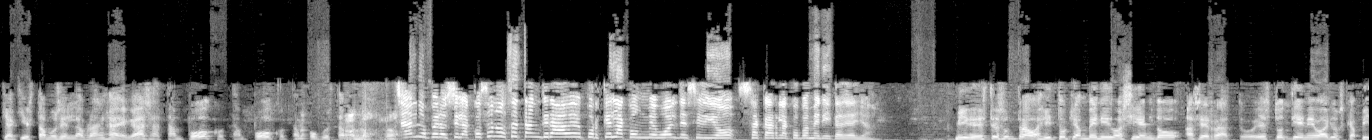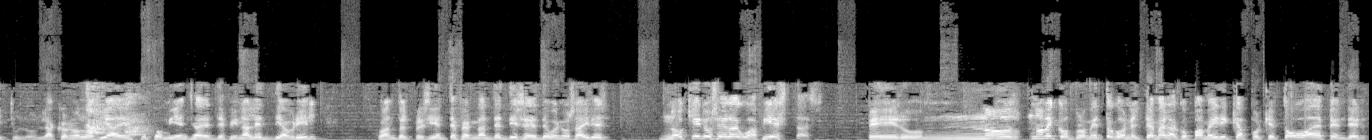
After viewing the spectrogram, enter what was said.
que aquí estamos en la franja de Gaza. Tampoco, tampoco, tampoco estamos. No, no, pero si la cosa no está tan grave, ¿por qué la Conmebol decidió sacar la Copa América de allá? Mire, este es un trabajito que han venido haciendo hace rato. Esto tiene varios capítulos. La cronología de esto comienza desde finales de abril cuando el presidente Fernández dice desde Buenos Aires, no quiero ser aguafiestas, pero no, no me comprometo con el tema de la Copa América porque todo va a depender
